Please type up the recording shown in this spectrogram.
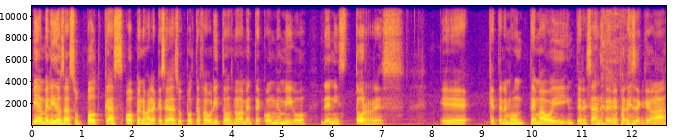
Bienvenidos a su podcast Open, ojalá que sea de sus podcasts favoritos, nuevamente con mi amigo Denis Torres, eh, que tenemos un tema hoy interesante, me parece que va,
